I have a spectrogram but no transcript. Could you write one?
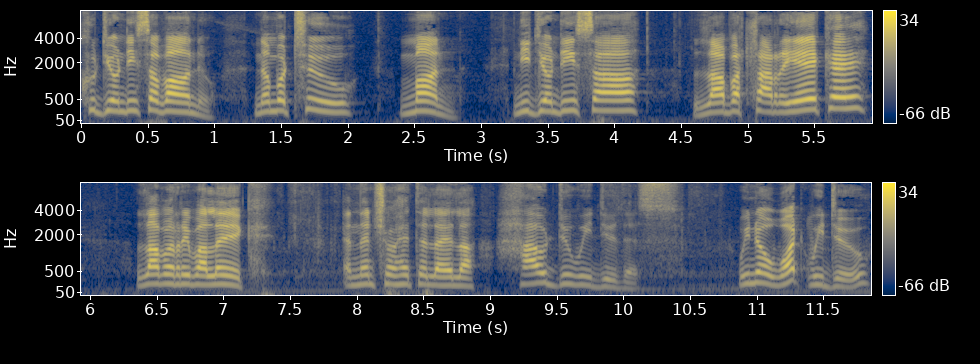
Kudiondisavanu. Number two, Man, Nidiondisa, Labatarieke, labaribalek. And then shohete leila. How do we do this? We know what we do.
